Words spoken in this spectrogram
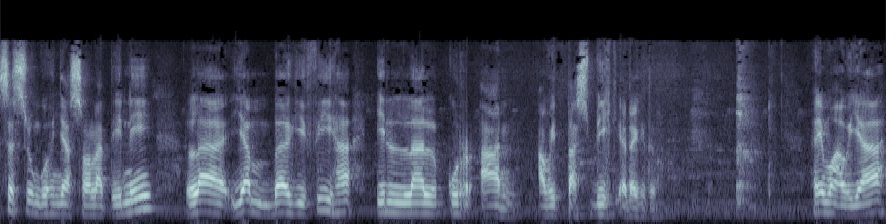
sesungguhnya sholat ini, la yang bagi fiha illal Qur'an awit tasbih ada gitu. Hei Muawiyah,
